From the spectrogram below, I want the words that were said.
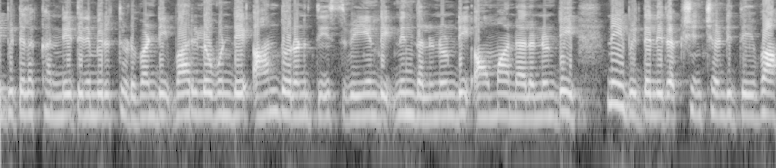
బిడ్డల కన్నీటిని మీరు తుడవండి. వారిలో ఉండే ఆందోళన తీసివేయండి. నిందల నుండి అవమానాల నుండి నీ బిడ్డల్ని రక్షించండి దేవా.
